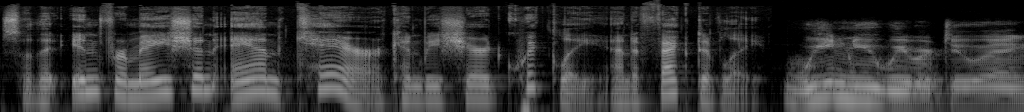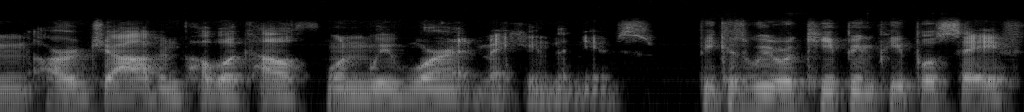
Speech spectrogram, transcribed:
so that information and care can be shared quickly and effectively. We knew we were doing our job in public health when we weren't making the news because we were keeping people safe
